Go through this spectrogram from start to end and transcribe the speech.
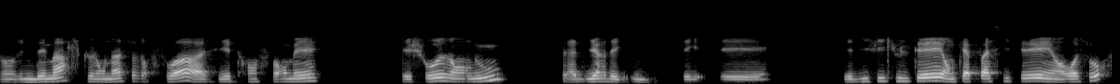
dans une démarche que l'on a sur soi, à essayer de transformer des choses en nous, c'est-à-dire des, des, des, difficultés en capacité et en ressources.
